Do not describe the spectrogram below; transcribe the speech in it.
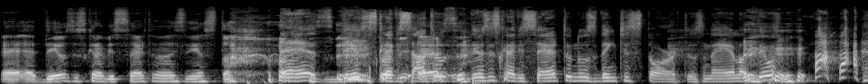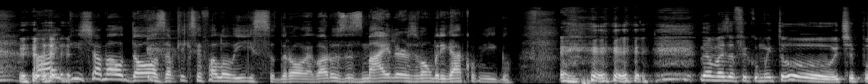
é, é Deus escreve certo nas linhas tortas. É, Deus escreve certo, Deus escreve certo nos dentes tortos, né? Ela deu Ai, bicha maldosa, por que, que você falou isso, droga? Agora os Smilers vão brigar comigo. Não, mas eu fico muito, tipo,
